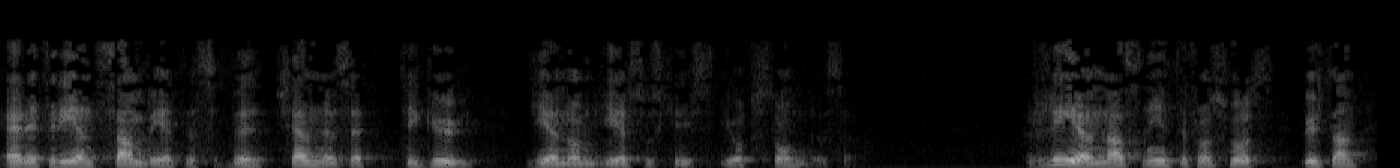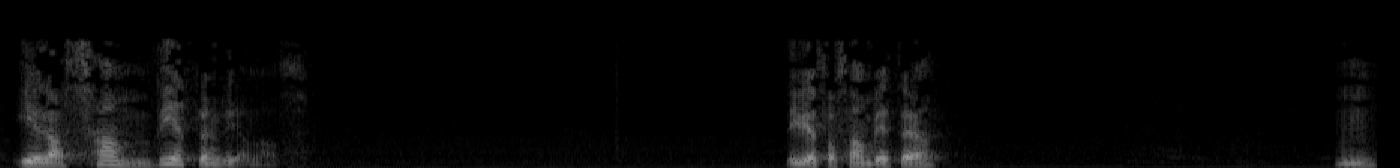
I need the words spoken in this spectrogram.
är ett rent samvetes bekännelse till Gud genom Jesus Kristi uppståndelse. Renas ni inte från smuts utan era samveten renas. Ni vet vad samvete är? Mm.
